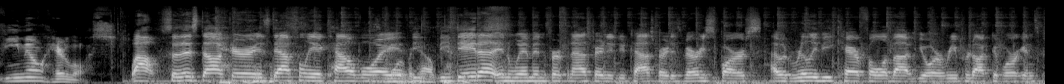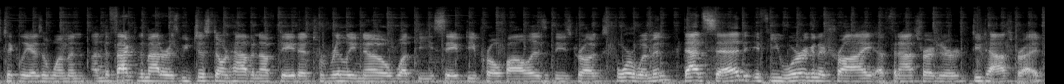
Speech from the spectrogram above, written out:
female hair loss. Wow, so this doctor is definitely a cowboy. More a the, cowboy. the data in women for finasteride and dutasteride is very sparse. I would really be careful about your reproductive organs, particularly as a woman. And the fact of the matter is we just don't have enough data to really know what the safety profile is of these drugs for women. That said, if you were going to try a finasteride or dutasteride,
